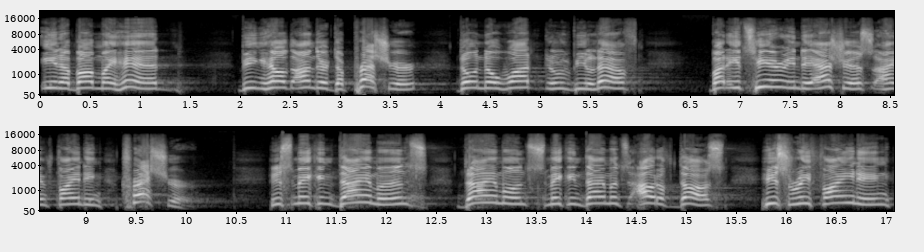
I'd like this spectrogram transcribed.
in above my head being held under the pressure, don't know what will be left, but it's here in the ashes I'm finding treasure. He's making diamonds diamonds, making diamonds out of dust. He's refining,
